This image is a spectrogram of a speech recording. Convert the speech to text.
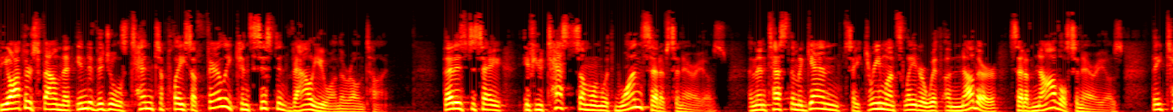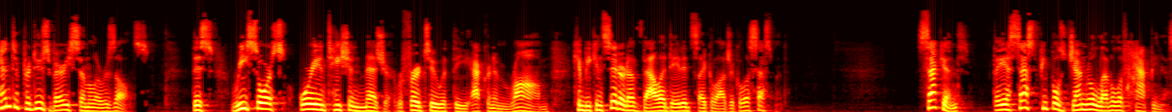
the authors found that individuals tend to place a fairly consistent value on their own time. That is to say, if you test someone with one set of scenarios and then test them again, say three months later, with another set of novel scenarios, they tend to produce very similar results. This resource orientation measure, referred to with the acronym ROM, can be considered a validated psychological assessment. Second, they assessed people's general level of happiness.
